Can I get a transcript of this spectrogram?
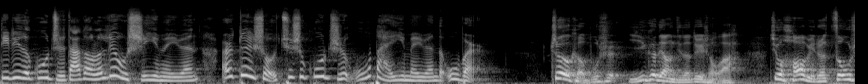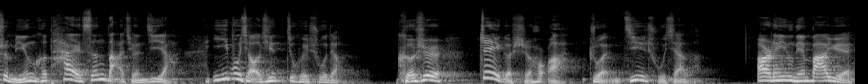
滴滴的估值达到了六十亿美元，而对手却是估值五百亿美元的 Uber。这可不是一个量级的对手啊！就好比这邹市明和泰森打拳击呀，一不小心就会输掉。可是这个时候啊，转机出现了。二零一六年八月，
